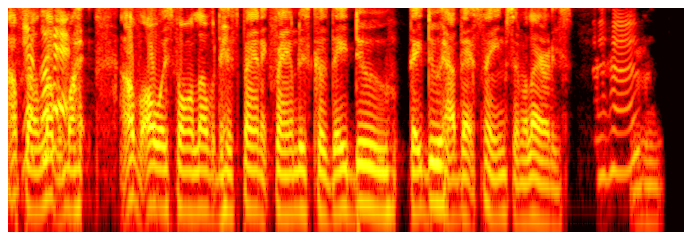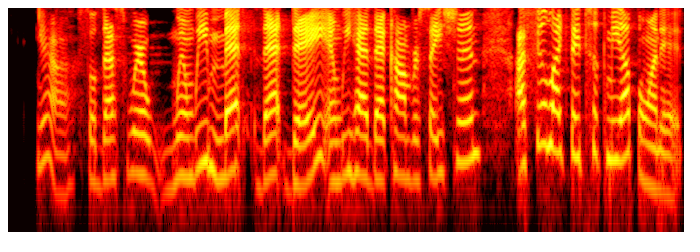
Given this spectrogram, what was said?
I, I fell in go love ahead. with my. I've always fallen in love with the Hispanic families because they do they do have that same similarities. mhm. Mhm. Yeah. So that's where when we met that day and we had that conversation, I feel like they took me up on it.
